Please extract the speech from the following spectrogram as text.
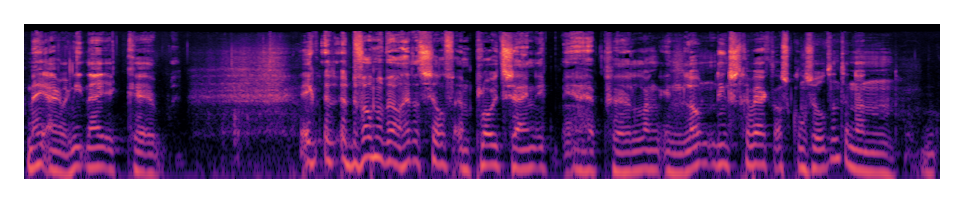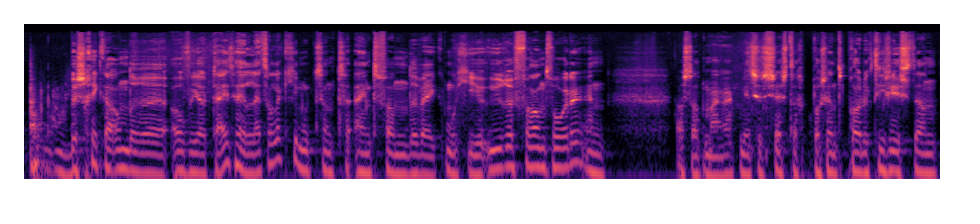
nee, eigenlijk niet. Nee, ik. Uh, ik, het bevalt me wel, hè, dat self-employed zijn. Ik heb uh, lang in loondienst gewerkt als consultant. En dan beschikken anderen over jouw tijd, heel letterlijk. Je moet aan het eind van de week moet je, je uren verantwoorden. En als dat maar minstens 60% productief is, dan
